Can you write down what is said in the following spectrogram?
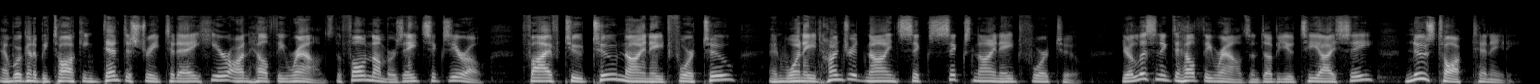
and we're going to be talking dentistry today here on Healthy Rounds. The phone number is 860 522 9842 and 1 800 966 9842. You're listening to Healthy Rounds on WTIC News Talk 1080.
